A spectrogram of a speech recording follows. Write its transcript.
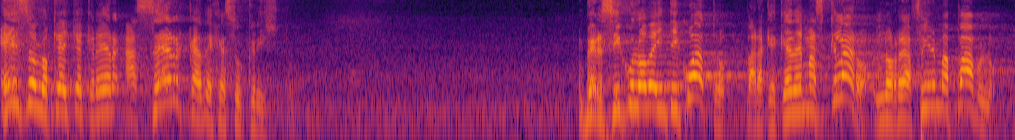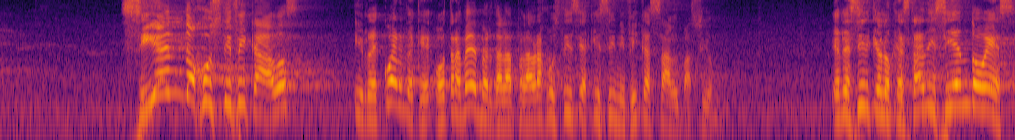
Eso es lo que hay que creer acerca de Jesucristo. Versículo 24, para que quede más claro, lo reafirma Pablo. Siendo justificados, y recuerde que otra vez, ¿verdad? La palabra justicia aquí significa salvación. Es decir, que lo que está diciendo es,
